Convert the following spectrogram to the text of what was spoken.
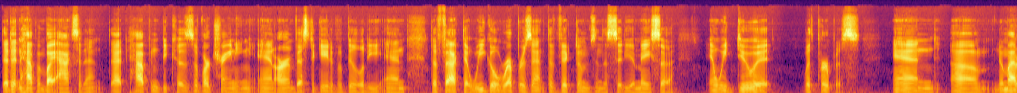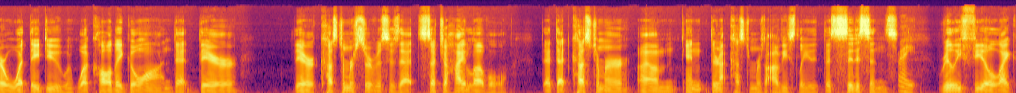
that didn't happen by accident. That happened because of our training and our investigative ability and the fact that we go represent the victims in the city of Mesa, and we do it with purpose. And um, no matter what they do, what call they go on, that their their customer service is at such a high level that that customer um, and they're not customers, obviously, the citizens right. really feel like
